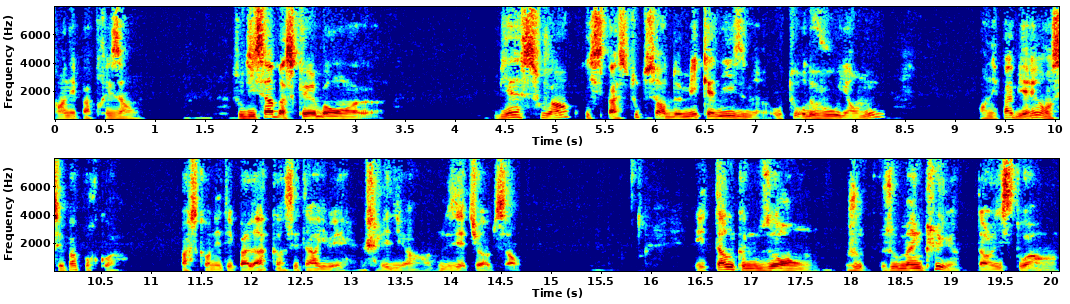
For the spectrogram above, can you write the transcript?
On n'est pas présent. Je vous dis ça parce que, bon, euh, bien souvent, il se passe toutes sortes de mécanismes autour de vous et en nous. On n'est pas bien, on ne sait pas pourquoi. Parce qu'on n'était pas là quand c'est arrivé. J'allais dire, nous étions absents. Et tant que nous aurons, je, je m'inclus hein, dans l'histoire,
